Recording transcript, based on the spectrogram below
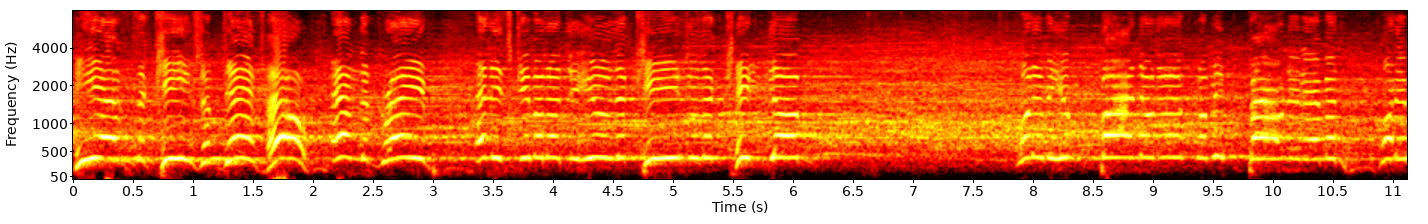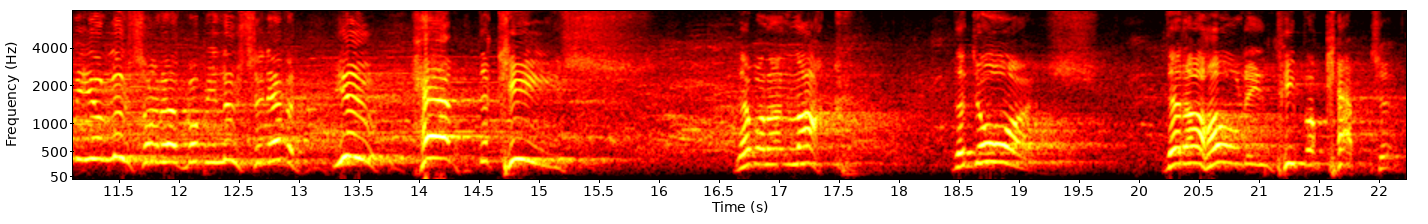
He has the keys of death, hell, and the grave, and He's given unto you the keys of the kingdom. Whatever you bind on earth will be bound in heaven. Whatever you loose on earth will be loose in heaven. You have the keys that will unlock the doors that are holding people captive.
